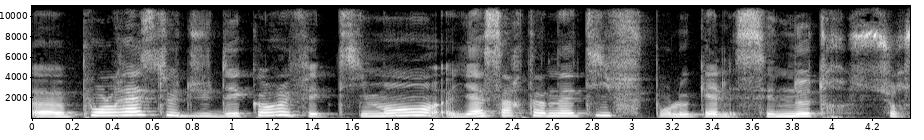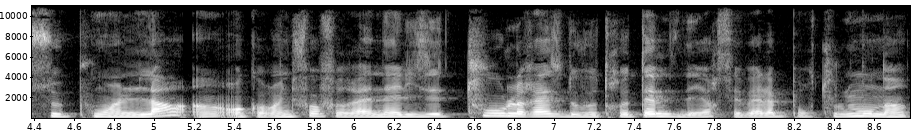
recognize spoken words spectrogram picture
euh, pour le reste du décor, effectivement, il y a certains natifs pour lesquels c'est neutre sur ce point-là. Hein. Encore une fois, il faudrait analyser tout le reste de votre thème. D'ailleurs, c'est valable pour tout le monde, hein,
